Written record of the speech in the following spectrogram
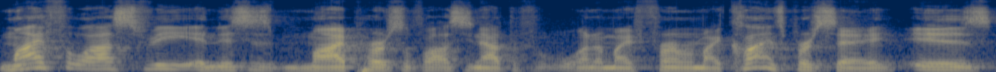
My philosophy, and this is my personal philosophy, not the, one of my firm or my clients per se, is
